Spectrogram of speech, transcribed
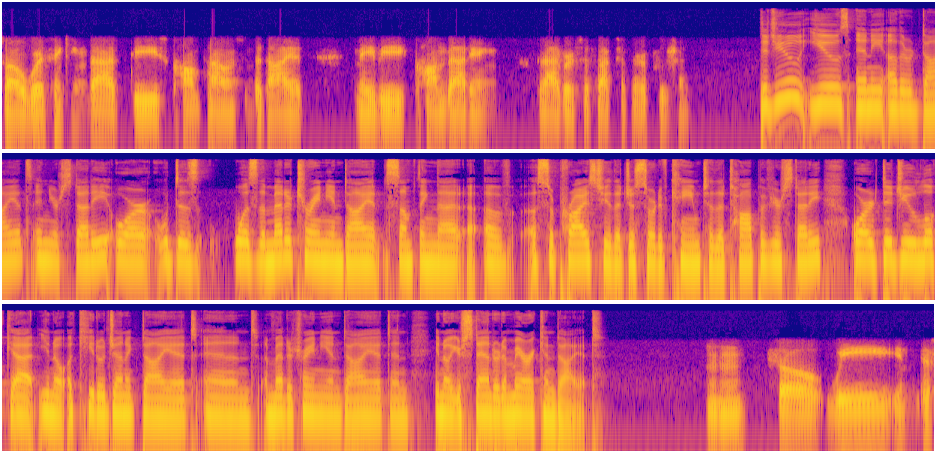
So we're thinking that these compounds in the diet may be combating the adverse effects of air pollution. Did you use any other diets in your study, or does was the Mediterranean diet something that of a surprise to you that just sort of came to the top of your study, or did you look at you know a ketogenic diet and a Mediterranean diet and you know your standard American diet? Mm-hmm. So we in this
